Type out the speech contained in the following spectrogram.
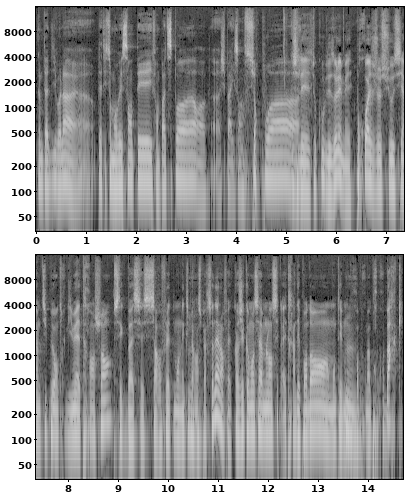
comme tu as dit, voilà, euh, peut-être ils sont en mauvaise santé, ils font pas de sport, euh, je sais pas, ils sont en surpoids. Je les te coupe, désolé, mais pourquoi je suis aussi un petit peu entre guillemets tranchant, c'est que bah ça reflète mon expérience Mhm. personnelle en fait. Quand j'ai commencé à me lancer, à être indépendant, monter mon Mhm. propre ma propre barque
